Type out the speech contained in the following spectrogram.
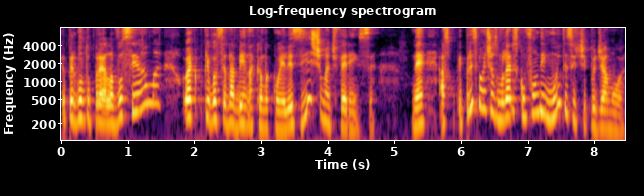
Eu pergunto para ela: Você ama ou é porque você dá bem na cama com ele? Existe uma diferença. Né? As, principalmente as mulheres confundem muito esse tipo de amor.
